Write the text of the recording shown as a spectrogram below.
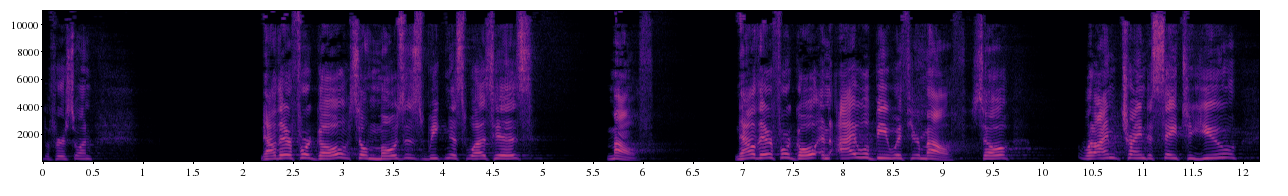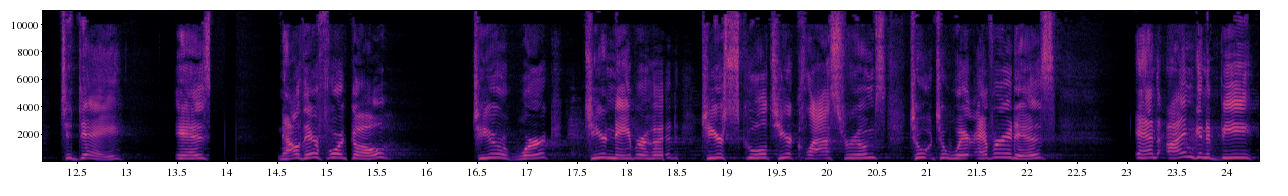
the first one? Now, therefore, go. So Moses' weakness was his mouth. Now, therefore, go, and I will be with your mouth. So, what I'm trying to say to you today is now, therefore, go to your work, to your neighborhood, to your school, to your classrooms, to, to wherever it is, and I'm gonna be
